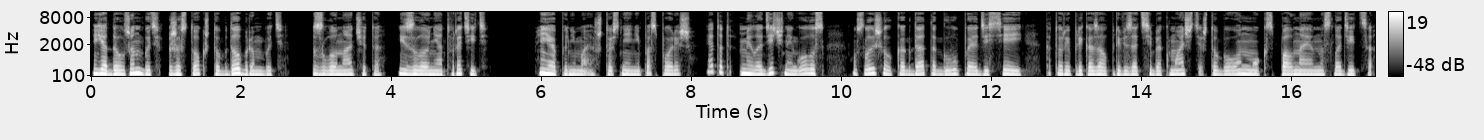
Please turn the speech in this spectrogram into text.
«Я должен быть жесток, чтобы добрым быть. Зло начато, и зло не отвратить». Я понимаю, что с ней не поспоришь. Этот мелодичный голос услышал когда-то глупый Одиссей, который приказал привязать себя к мачте, чтобы он мог сполна им насладиться.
